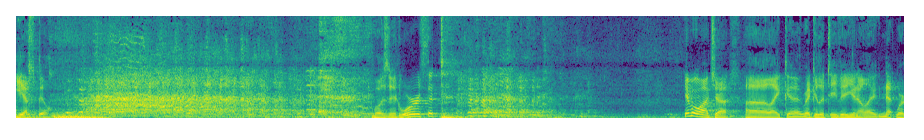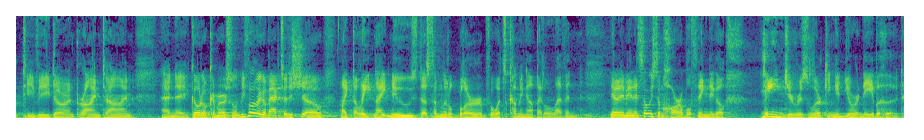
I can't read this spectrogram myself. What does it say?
yes, Bill. Was it worth it? You ever watch a uh, like uh, regular TV, you know, like network TV during prime time, and they go to a commercial, and before they go back to the show, like the late night news does some little blurb for what's coming up at eleven. You know what I mean? It's always some horrible thing. They go, "Danger is lurking in your neighborhood.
